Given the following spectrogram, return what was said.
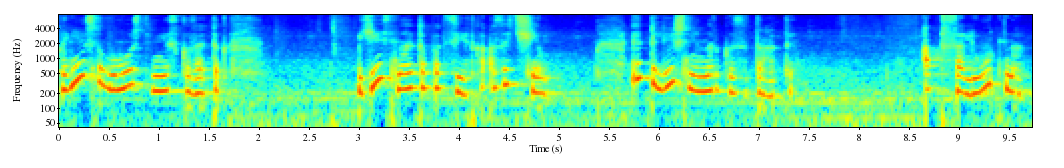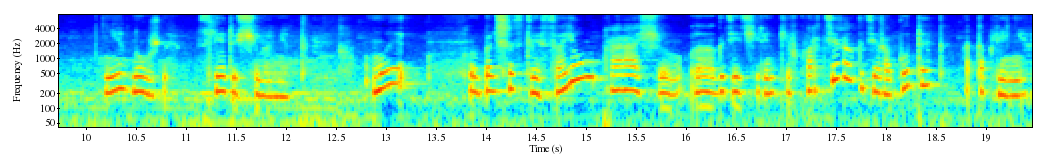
Конечно, вы можете мне сказать, так есть на это подсветка. А зачем? Это лишние энергозатраты. Абсолютно ненужные. Следующий момент. Мы в большинстве своем проращиваем э, где черенки в квартирах, где работает отопление.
